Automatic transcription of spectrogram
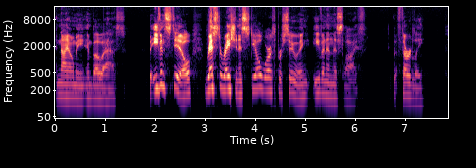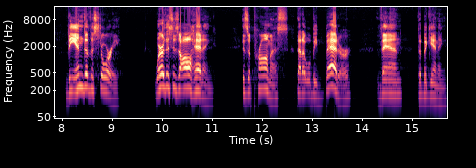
and Naomi and Boaz. But even still, restoration is still worth pursuing, even in this life. But thirdly, the end of the story, where this is all heading, is a promise that it will be better than the beginning.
